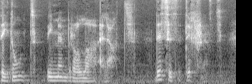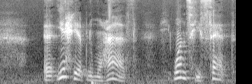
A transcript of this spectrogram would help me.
they don't remember Allah a lot. This is the difference. Uh, Yahya ibn Mu'adh, once he said,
